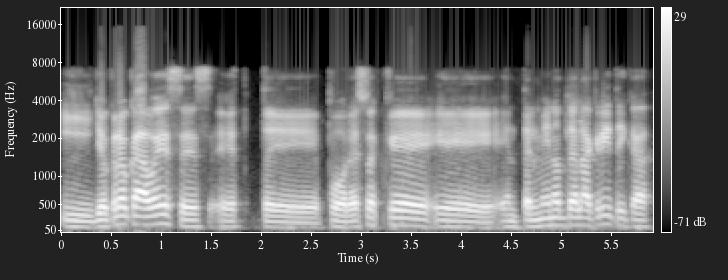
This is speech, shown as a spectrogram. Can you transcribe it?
Y yo creo que a veces, este, por eso es que eh, en términos de la crítica,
